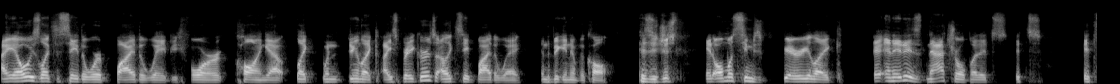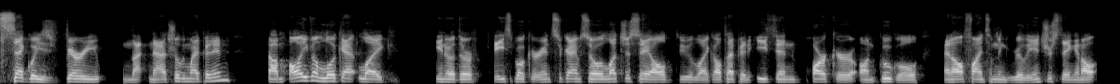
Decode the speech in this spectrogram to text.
I always like to say the word "by the way" before calling out. Like when doing like icebreakers, I like to say "by the way" in the beginning of the call because it just it almost seems very like, and it is natural, but it's it's it segues very naturally, in my opinion. Um, I'll even look at like you know their Facebook or Instagram. So let's just say I'll do like I'll type in Ethan Parker on Google and I'll find something really interesting and I'll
